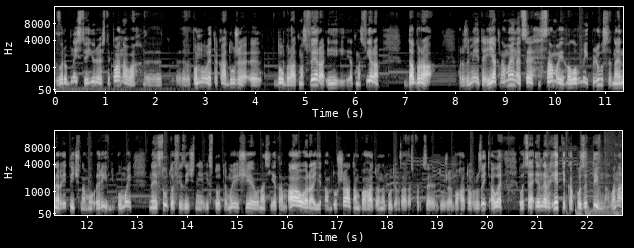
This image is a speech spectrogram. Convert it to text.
виробництві Юрія Степанова е, е, панує така дуже е, добра атмосфера і атмосфера добра. Розумієте? І як на мене, це самий головний плюс на енергетичному рівні, бо ми не суто фізичні істоти. Ми ще у нас є там аура, є там душа, там багато. Не будемо зараз про це дуже багато грузити, але оця енергетика позитивна, вона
